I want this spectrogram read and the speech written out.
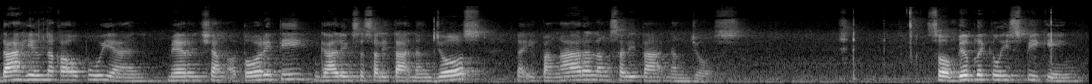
Dahil nakaupo yan, meron siyang authority galing sa salita ng Diyos na ipangaral ang salita ng Diyos. So, biblically speaking,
